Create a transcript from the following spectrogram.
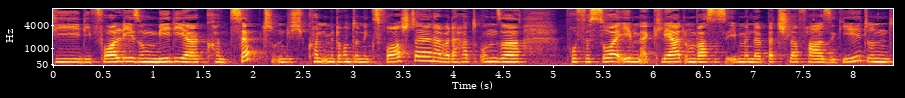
die, die Vorlesung Media Konzept und ich konnte mir darunter nichts vorstellen, aber da hat unser Professor eben erklärt, um was es eben in der Bachelorphase geht. Und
